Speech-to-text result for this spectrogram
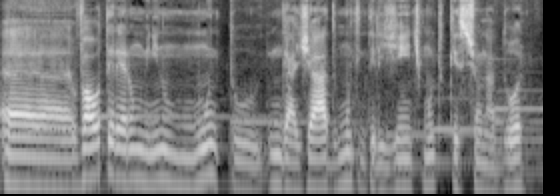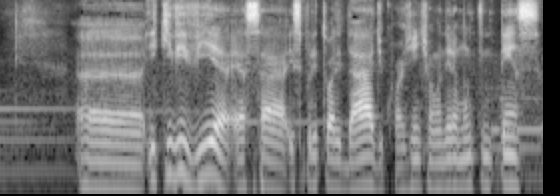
uh, Walter era um menino muito engajado, muito inteligente, muito questionador uh, e que vivia essa espiritualidade com a gente de uma maneira muito intensa.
